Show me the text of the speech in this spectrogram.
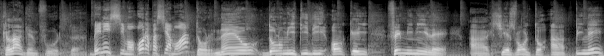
Klagenfurt. Benissimo, ora passiamo a torneo Dolomiti di hockey femminile. Ah, si è svolto a Pinè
